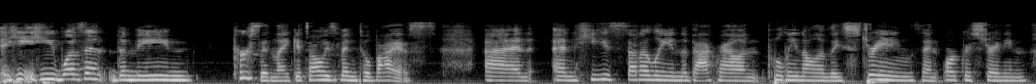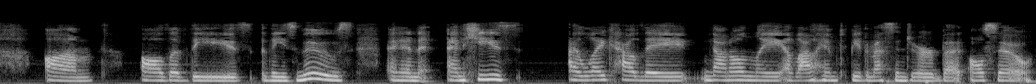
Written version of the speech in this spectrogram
He he wasn't the main person. Like it's always been Tobias and and he's subtly in the background pulling all of these strings and orchestrating um all of these these moves and and he's I like how they not only allow him to be the messenger but also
